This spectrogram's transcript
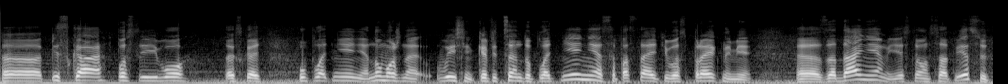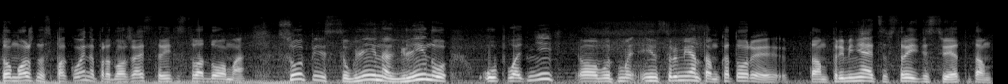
э, песка после его, так сказать, уплотнения. Ну, можно выяснить коэффициент уплотнения, сопоставить его с проектными э, заданием. Если он соответствует, то можно спокойно продолжать строительство дома. Супись, суглина, глину уплотнить э, вот инструментом, который там применяется в строительстве, это там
